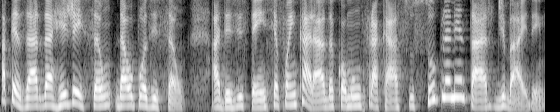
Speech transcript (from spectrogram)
apesar da rejeição da oposição. A desistência foi encarada como um fracasso suplementar de Biden.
